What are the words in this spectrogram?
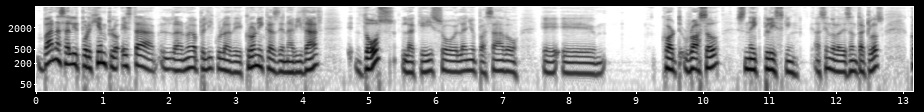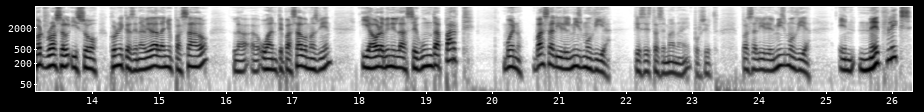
Van a salir, por ejemplo, esta, la nueva película de Crónicas de Navidad, 2, la que hizo el año pasado eh, eh, Kurt Russell, Snake Plissken. haciendo la de Santa Claus. Kurt Russell hizo Crónicas de Navidad el año pasado, o antepasado más bien, y ahora viene la segunda parte. Bueno, va a salir el mismo día, que es esta semana, ¿eh? por cierto. Va a salir el mismo día en Netflix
